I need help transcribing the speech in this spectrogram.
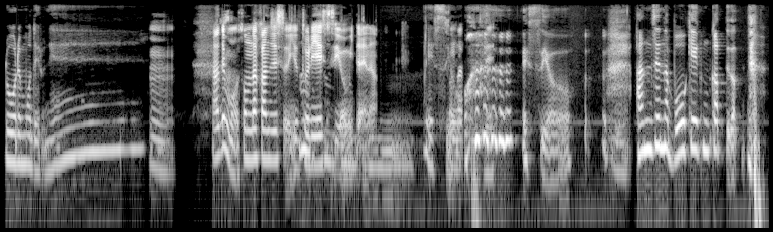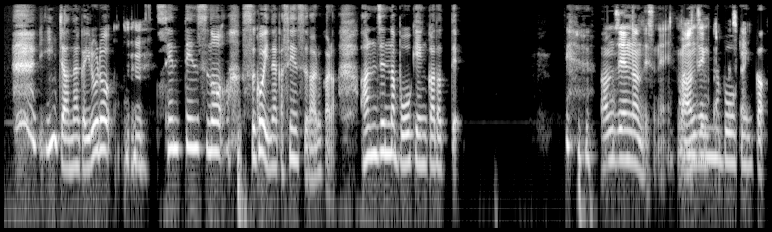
ロールモデルね。うん。あ、でも、そんな感じですよ。ゆとりですよ、みたいなう。ん。ですよで。ですよ。安全な冒険家ってだって。いいんちゃんなんかいろいろうんセンテンスのすごいなんかセンスがあるから。安全な冒険家だって。安全なんですね。まあ、安全か。な冒険家。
